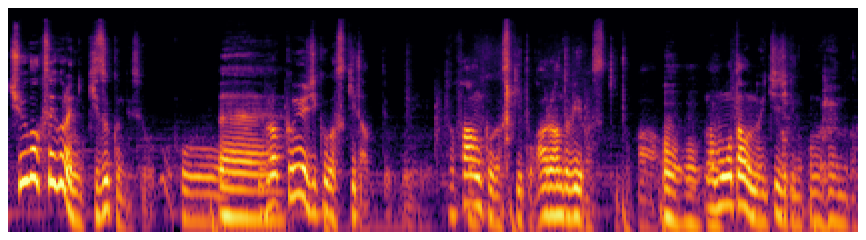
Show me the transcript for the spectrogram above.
中学生ぐらいに気づくんですよ。こう、ブラックミュージックが好きだってことに。ファンクが好きとか R&B が好きとか、うんうんまあ、うん。モータウンの一時期のこの辺が好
